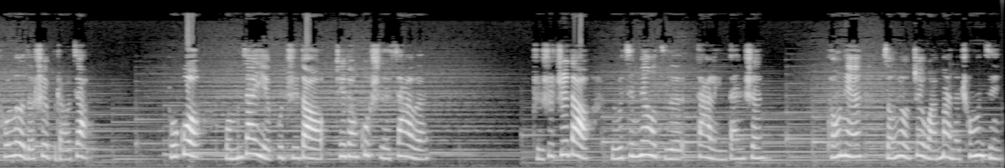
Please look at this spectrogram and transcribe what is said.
偷乐的睡不着觉。不过。我们再也不知道这段故事的下文，只是知道如今妙子大龄单身，童年总有最完满的憧憬，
